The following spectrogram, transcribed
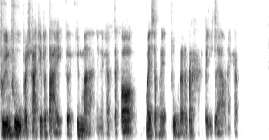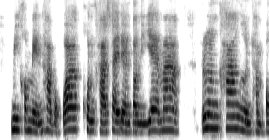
ฟื้นฟูประชาธิปไตยเกิดขึ้นมานะครับ แต่ก็ ไม่สำเร็จถูกรัฐประหารไปอีกแล้วนะครับ มีคอมเมนต์ค่ะบอกว่าคนค้าชายแดนตอนนี้แย่มาก เรื่องค่าเงินทำเอา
